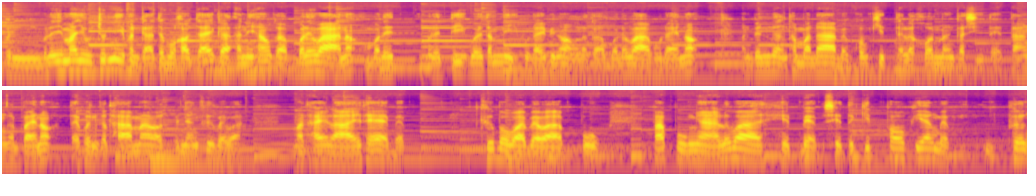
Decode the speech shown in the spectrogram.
เพิ่นบ่ได้มาอยู่จุดนี้เพิ่นก็อาจจะบ่เข้าใจก็อันนี้เฮาก็บ่ได้ว่าเนาะบ่ได้บ่ได้ติบ่ได้ตำหนิผู้ใดพี่น้องแล้วก็บ่ได้ว่าผู้ใดเนาะมันเป็นเรื่องธรรมดาแบบความคิดแต่ละคนมันก็สิแตกต่างกันไปเนาะแต่เพิ่นก็ถามมาว่าเป็นหยังคือแบบว่ามาไทยหลายแท้แบบคือบ่ว่าแบบว่าปลูก พักปลูกหญ้าหรือว่าเฮ็ดแบบเศรษฐกิจพอเพียงแบบเพิ่ง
